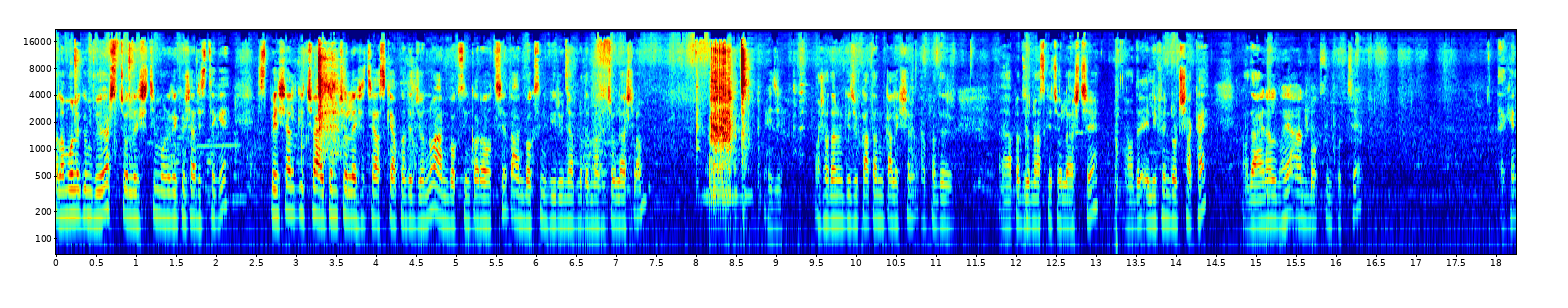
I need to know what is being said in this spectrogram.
আসসালামু আলাইকুম ভিউয়ার্স, চলে এসেছি মনে রেখো শাড়িস থেকে। স্পেশাল কিছু আইটেম চলে এসেছে আজকে আপনাদের জন্য। আনবক্সিং করা হচ্ছে। তো আনবক্সিং ভিডিও নিয়ে আপনাদের মাঝে চলে আসলাম। এই যে, অসাধারণ কিছু কাতান কালেকশন আপনাদের আপনাদের জন্য আজকে চলে আসছে আমাদের এলিফেন্ট রোড শাখায়। আমাদের আয়নাল ভাই আনবক্সিং করছে। দেখেন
